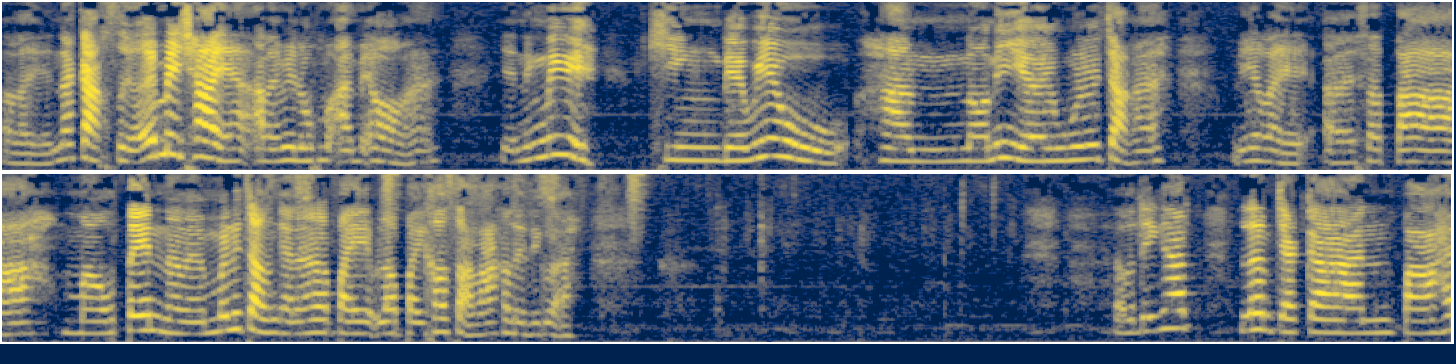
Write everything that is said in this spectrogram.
อะไร หน้ากากเสือ เอ้ยไม่ใช่ฮะ อะไรไม่รู้ผมอ่านไม่ออกฮะ อย่านิ่งๆ คิงเดวิลฮันนอนี่อะไรกูไม่รู้จักฮะนี่อะไรอะไรสตาร์เมลเต้นอะไรไม่รู้จักกันนะเราไปเราไปเข้าสาระกันเลยดีกว่าสวัสดีครับ เริ่มจากการปาให้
